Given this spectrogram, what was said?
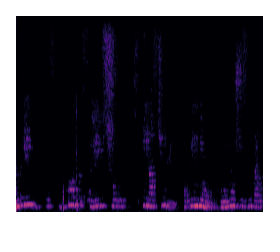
Андрій, мама скажіть, що всі нас чують, окрім нього, бо йому щось не так.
